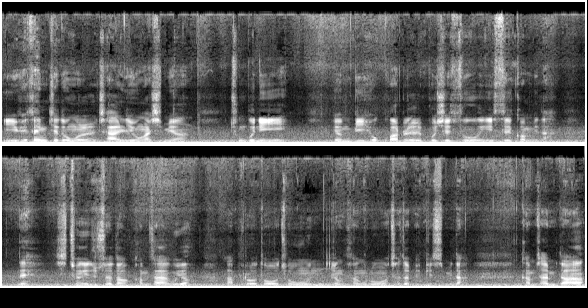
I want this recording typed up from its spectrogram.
이 회생 제동을 잘 이용하시면 충분히 연비 효과를 보실 수 있을 겁니다. 네, 시청해 주셔서 감사하고요. 앞으로 더 좋은 영상으로 찾아뵙겠습니다. 감사합니다.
